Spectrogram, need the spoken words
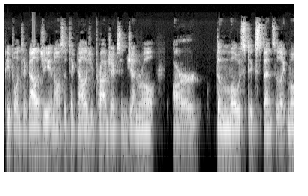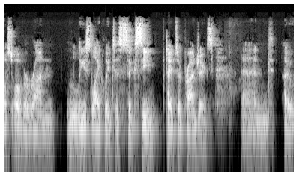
people and technology and also technology projects in general are the most expensive, like most overrun, least likely to succeed types of projects. And I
